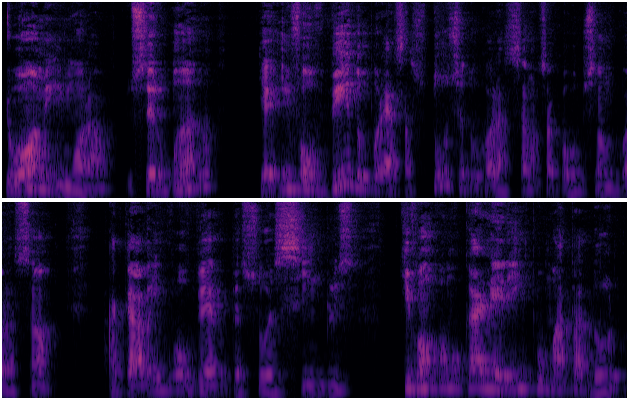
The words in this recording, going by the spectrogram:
que o homem imoral, que o ser humano que é envolvido por essa astúcia do coração, essa corrupção do coração, acaba envolvendo pessoas simples que vão como carneirinho para o matador.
